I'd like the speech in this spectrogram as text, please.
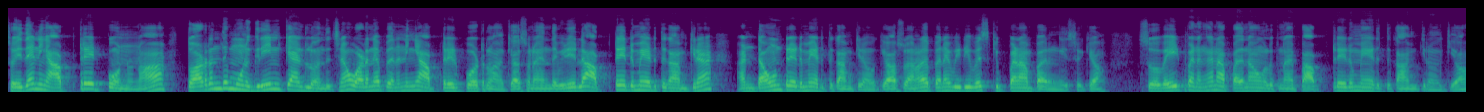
ஸோ இதே நீங்கள் அப் ட்ரேட் போடணுன்னா தொடர்ந்து மூணு க்ரீன் கேண்டில் வந்துச்சுன்னா உடனே பார்த்தீங்கன்னா நீங்கள் அப் ட்ரேட் போட்டுடலாம் ஓகேவா ஸோ நான் இந்த வீடியோவில் அப் ட்ரேடுமே எடுத்து காமிக்கிறேன் அண்ட் டவுன் ட்ரேடுமே எடுத்து காமிக்கிறேன் ஓகேவா ஸோ அதனால் பார்த்தீங்கன்னா வீடியோவை ஸ்கிப் பண்ணாமல் பாருங்க கைஸ் ஓகேவா ஸோ வெயிட் பண்ணுங்கள் நான் பார்த்தீங்கன்னா உங்களுக்கு நான் இப்போ அப்ட்ரேடுமே எடுத்து காமிக்கிறேன் ஓகேவா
